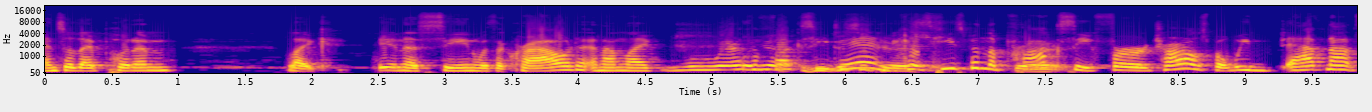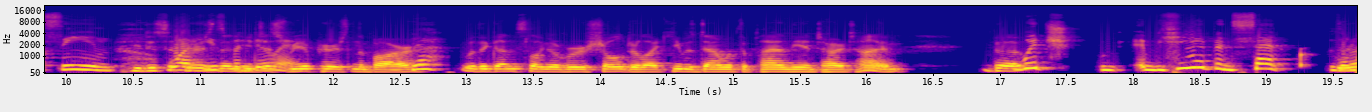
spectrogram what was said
and so they put him like in a scene with a crowd, and I'm like, where Well, the yeah, fuck's he, he been? Because he's been the proxy for Charles, but we have not seen. What He disappears, he's then been he just reappears in the bar Yeah. with a gun slung over his shoulder, like he was down with the plan the entire time. But Which he had been sent the Right.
